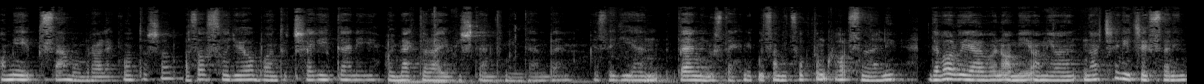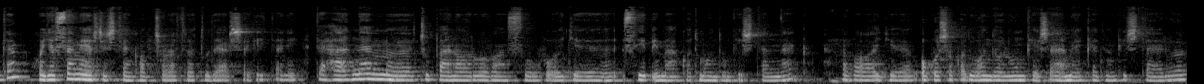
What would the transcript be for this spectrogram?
Ami számomra a legfontosabb, az az, hogy ő abban tud segíteni, hogy megtaláljuk Istent mindenben. Ez egy ilyen terminus technikus, amit szoktunk használni, de valójában ami, ami a nagy segítség szerintem, hogy a személyes Isten kapcsolatra tud elsegíteni. Tehát nem csupán arról van szó, hogy szép imákat mondunk Istennek, vagy okosakat gondolunk és elmélkedünk Istenről,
